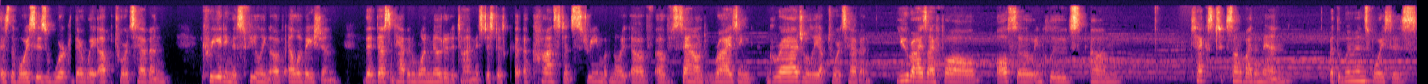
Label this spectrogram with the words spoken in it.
as the voices work their way up towards heaven, creating this feeling of elevation that doesn't happen one note at a time. It's just a, a constant stream of noise of, of sound rising gradually up towards heaven. You Rise, I Fall also includes um, text sung by the men, but the women's voices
